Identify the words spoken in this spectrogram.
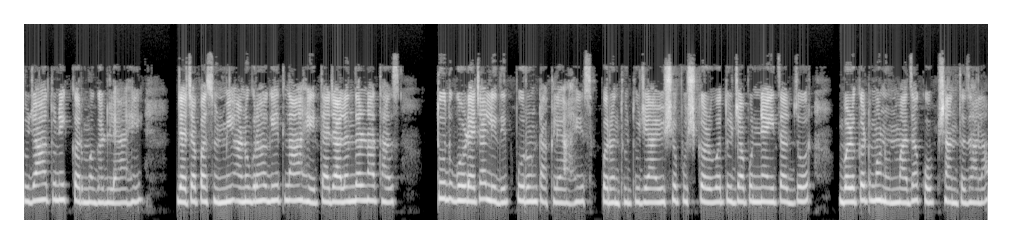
तुझ्या हातून एक कर्म घडले आहे. ज्याच्यापासून मी अनुग्रह घेतला आहे त्या जालंधरनाथास तू घोड्याच्या लिदीत पुरून टाकले आहेस. परंतु तुझे आयुष्य पुष्कळ व तुझ्या पुण्याईचा जोर बळकट म्हणून माझा कोप शांत झाला.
